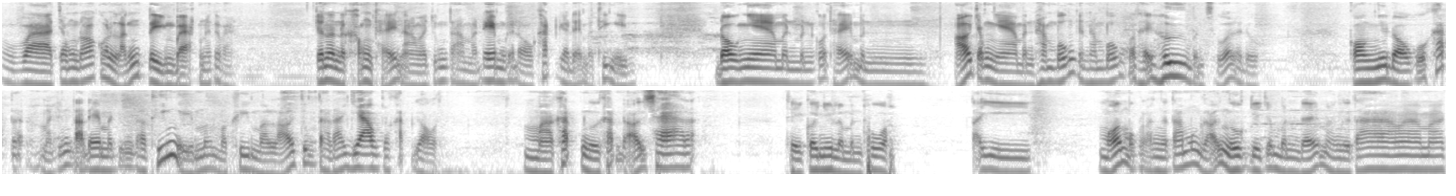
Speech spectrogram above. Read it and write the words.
và trong đó có lẫn tiền bạc nữa các bạn. Cho nên là không thể nào mà chúng ta mà đem cái đồ khách ra để mà thí nghiệm. Đồ nhà mình mình có thể mình ở trong nhà mình 24 trên 24 có thể hư mình sửa lại được. Còn như đồ của khách á, mà chúng ta đem mà chúng ta thí nghiệm á, mà khi mà lỡ chúng ta đã giao cho khách rồi mà khách người khách ở xa đó thì coi như là mình thua. Tại vì mỗi một lần người ta muốn gửi ngược về cho mình để mà người ta mà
